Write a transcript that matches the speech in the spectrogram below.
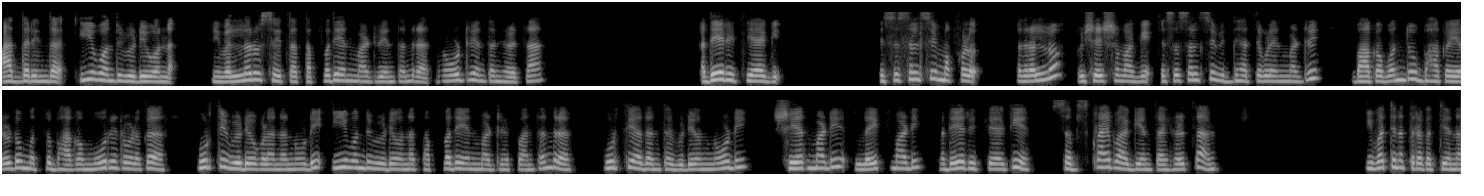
ಆದ್ದರಿಂದ ಈ ಒಂದು ವಿಡಿಯೋವನ್ನ ನೀವೆಲ್ಲರೂ ಸಹಿತ ತಪ್ಪದೇ ಏನ್ ಮಾಡ್ರಿ ಅಂತಂದ್ರ, ನೋಡ್ರಿ ಅಂತಂದ್ ಹೇಳ್ತಾ, ಅದೇ ರೀತಿಯಾಗಿ ಎಸ್ ಎಸ್ ಎಲ್ ಸಿ ಮಕ್ಕಳು, ಅದರಲ್ಲೂ ವಿಶೇಷವಾಗಿ ಎಸ್ ಎಸ್ ಎಲ್ ಸಿ ವಿದ್ಯಾರ್ಥಿಗಳು ಏನ್ ಮಾಡ್ರಿ, ಭಾಗ ಒಂದು, ಭಾಗ ಎರಡು ಮತ್ತು ಭಾಗ ಮೂರರೊಳಗ ಪೂರ್ತಿ ವಿಡಿಯೋಗಳನ್ನ ನೋಡಿ, ಈ ಒಂದು ವಿಡಿಯೋವನ್ನ ತಪ್ಪದೇ ಏನ್ ಮಾಡ್ರಿಪ್ಪ ಅಂತಂದ್ರ, ಪೂರ್ತಿಯಾದಂತ ವಿಡಿಯೋ ನೋಡಿ, ಶೇರ್ ಮಾಡಿ, ಲೈಕ್ ಮಾಡಿ, ಅದೇ ರೀತಿಯಾಗಿ ಸಬ್ಸ್ಕ್ರೈಬ್ ಆಗಿ ಅಂತ ಹೇಳ್ತಾ, ಇವತ್ತಿನ ತರಗತಿಯನ್ನ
